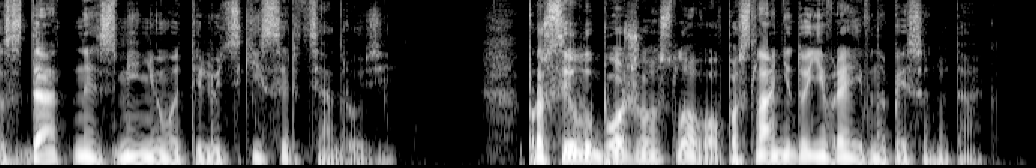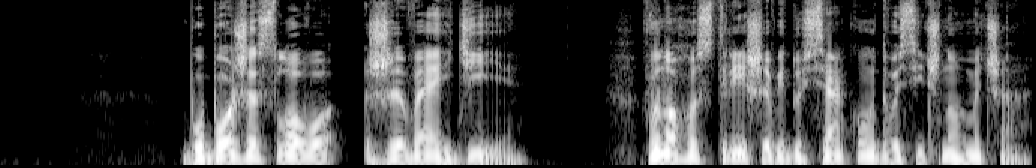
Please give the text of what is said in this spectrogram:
здатне змінювати людські серця, друзі. Про силу Божого Слова в посланні до євреїв написано так. Бо Боже Слово живе і діє, воно гостріше від усякого двосічного меча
